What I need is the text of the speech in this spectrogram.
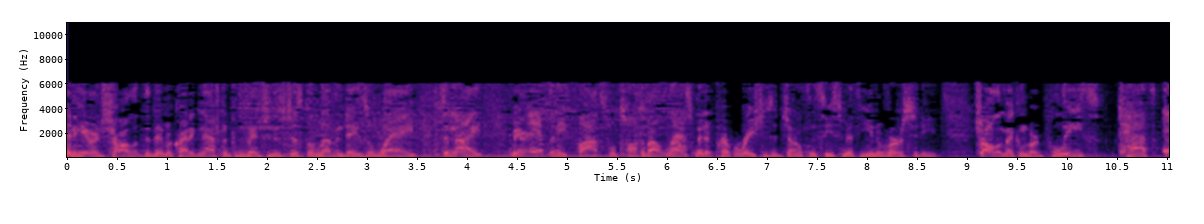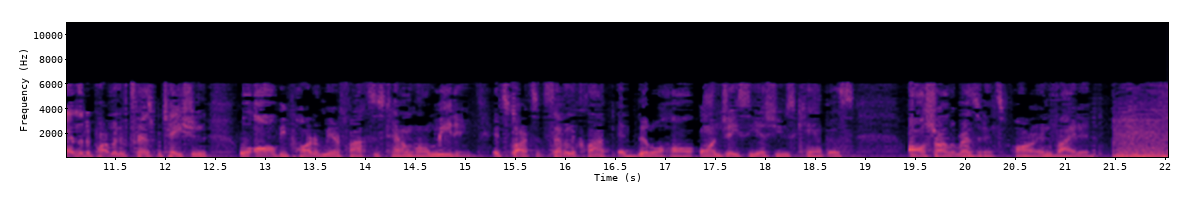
And here in Charlotte, the Democratic National Convention is just 11 days away. Tonight, Mayor Anthony Foxx will talk about last-minute preparations at Johnson C. Smith University. Charlotte Mecklenburg Police, CATS, and the Department of Transportation will all be part of Mayor Foxx's town hall meeting. It starts at 7 o'clock at Biddle Hall on JCSU's campus. All Charlotte residents are invited.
